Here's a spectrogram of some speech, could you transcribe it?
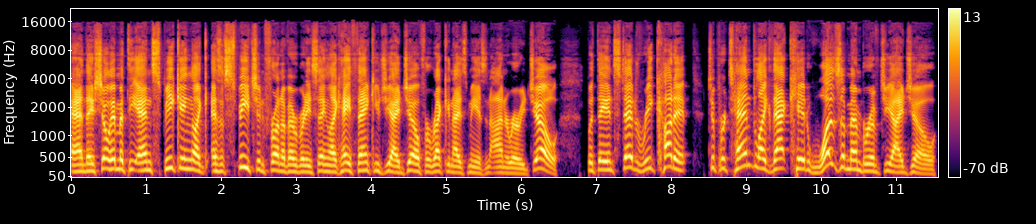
And they show him at the end speaking like as a speech in front of everybody saying like, hey, thank you, G.I. Joe, for recognizing me as an honorary Joe. But they instead recut it to pretend like that kid was a member of G.I. Joe,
